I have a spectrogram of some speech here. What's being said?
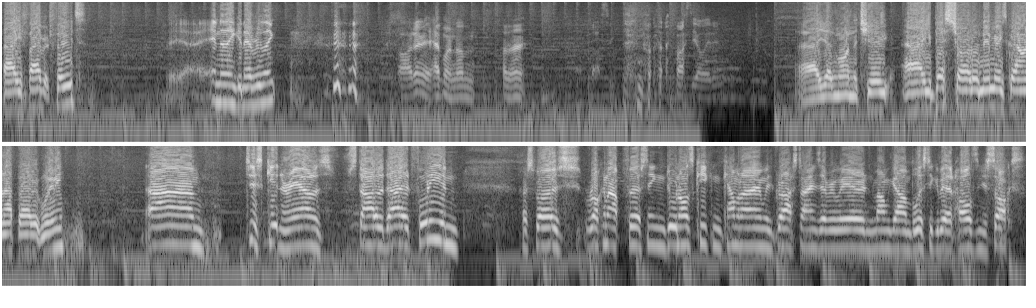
Uh, your favourite foods? Yeah, anything and everything. Oh, I don't really have one. I'm, I don't know. Fussy. Not that fussy, I'll eat it. Uh, you don't mind the chew. Uh, your best childhood memories growing up over at Wormy? Um, just getting around as start of the day at footy and I suppose rocking up first thing, doing Auskick and coming home with grass stains everywhere and mum going ballistic about holes in your socks.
